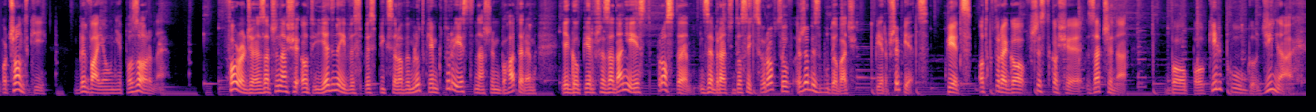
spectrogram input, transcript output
początki bywają niepozorne. Forager zaczyna się od jednej wyspy z pikselowym ludkiem, który jest naszym bohaterem. Jego pierwsze zadanie jest proste: zebrać dosyć surowców, żeby zbudować pierwszy piec. Piec, od którego wszystko się zaczyna, bo po kilku godzinach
